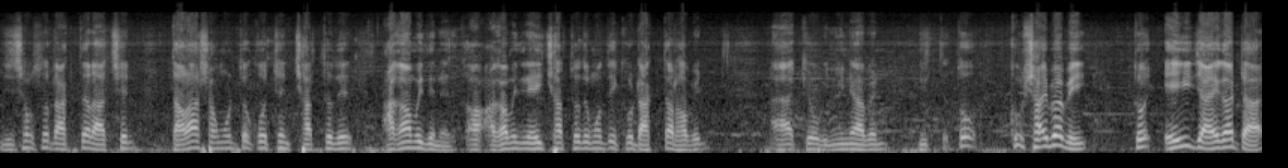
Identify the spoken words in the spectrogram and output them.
যে সমস্ত ডাক্তার আছেন, তারা সমর্থ করছেন ছাত্রদের আগামী দিনে আগামী দিনে এই ছাত্রদের মধ্যে কেউ ডাক্তার হবেন কেউ ইঞ্জিনিয়ার হবেন, নিত্য- তো খুব স্বাভাবিকভাবেই, তো এই জায়গাটা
